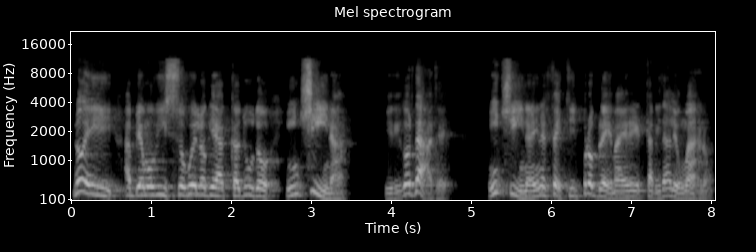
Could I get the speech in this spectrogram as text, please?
Noi abbiamo visto quello che è accaduto in Cina, vi ricordate? In Cina in effetti il problema era il capitale umano.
